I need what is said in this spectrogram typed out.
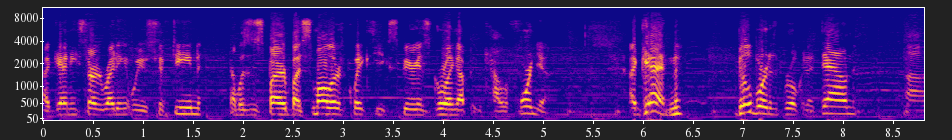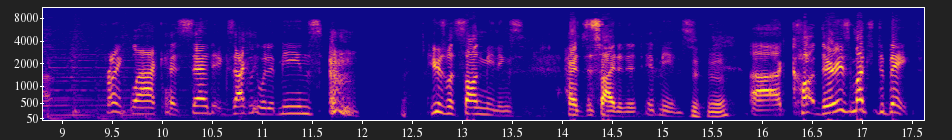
Again, he started writing it when he was 15 and was inspired by small earthquakes he experienced growing up in California. Again, Billboard has broken it down. Uh, Frank Black has said exactly what it means. Here's what Song Meanings has decided it, it means. Uh, co- there is much debate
